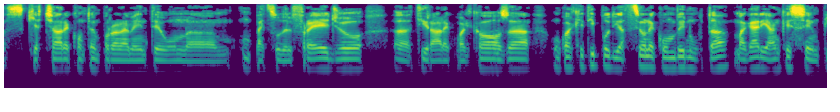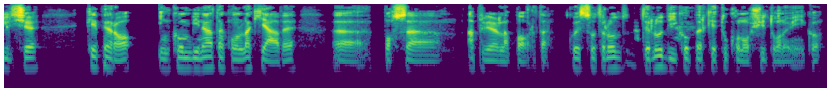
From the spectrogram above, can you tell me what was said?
schiacciare contemporaneamente un, un pezzo del fregio, tirare qualcosa, un qualche tipo di azione convenuta, magari anche semplice, che però in combinata con la chiave eh, possa aprire la porta. Questo te lo, te lo dico perché tu conosci il tuo nemico.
